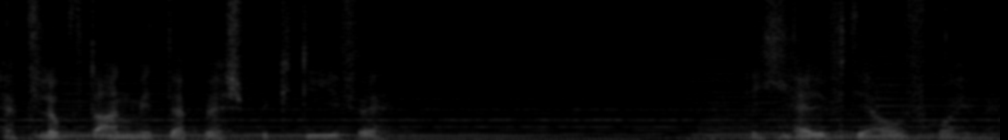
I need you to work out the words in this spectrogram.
er klopft an mit der Perspektive. Ich helfe dir aufräumen.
